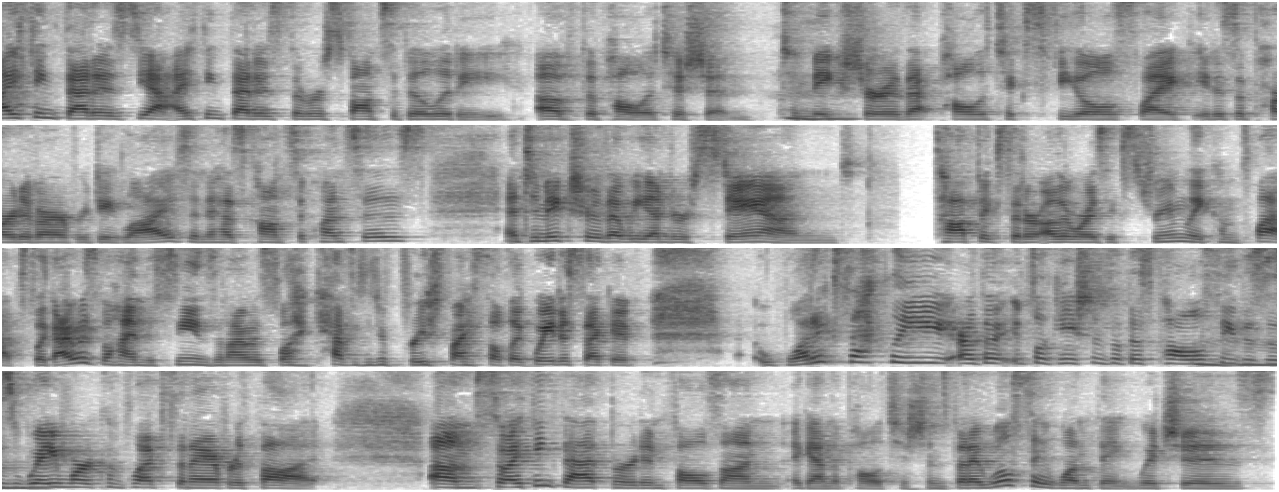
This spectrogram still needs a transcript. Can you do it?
I think that is, yeah, I think that is the responsibility of the politician to mm-hmm. make sure that politics feels like it is a part of our everyday lives and it has consequences, and to make sure that we understand topics that are otherwise extremely complex. Like I was behind the scenes and I was like having to brief myself, like, wait a second, what exactly are the implications of this policy? Mm-hmm. This is mm-hmm. way more complex than I ever thought. Um, so I think that burden falls on, again, the politicians. But I will say one thing, which is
